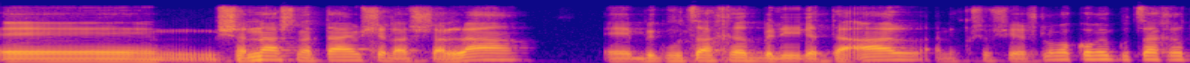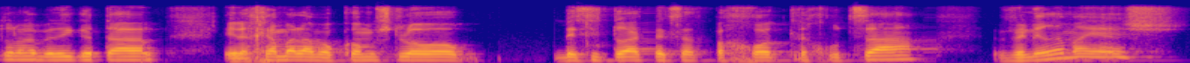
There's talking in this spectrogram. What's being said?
אה, שנה, שנתיים של השאלה אה, בקבוצה אחרת בליגת העל. אני חושב שיש לו מקום בקבוצה אחרת אולי בליגת העל, להילחם על המקום שלו בסיטואציה קצת פחות לחוצה, ונראה מה יש.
